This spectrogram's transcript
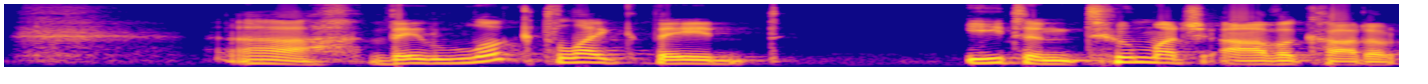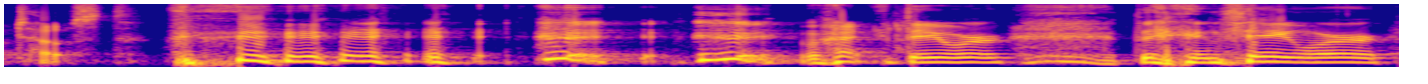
uh, they looked like they'd eaten too much avocado toast. right? They were they, were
